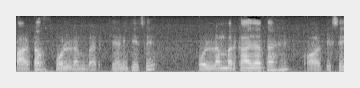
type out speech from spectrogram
पार्ट ऑफ़ होल नंबर यानी कि इसे होल नंबर कहा जाता है और इसे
